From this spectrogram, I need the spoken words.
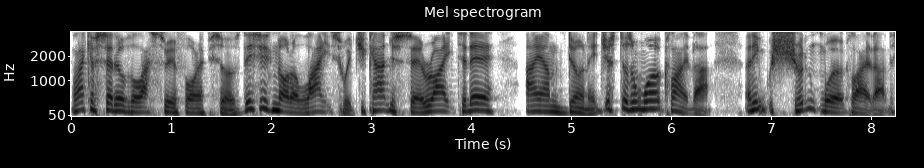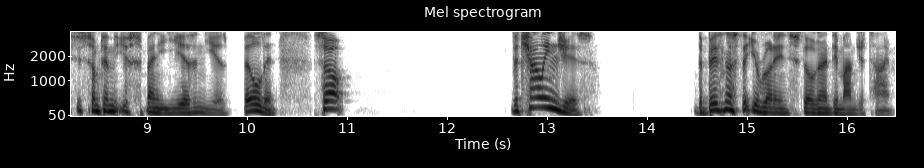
like I've said over the last three or four episodes, this is not a light switch. You can't just say, right, today I am done. It just doesn't work like that. And it shouldn't work like that. This is something that you've spent years and years building. So the challenge is the business that you're running is still going to demand your time.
